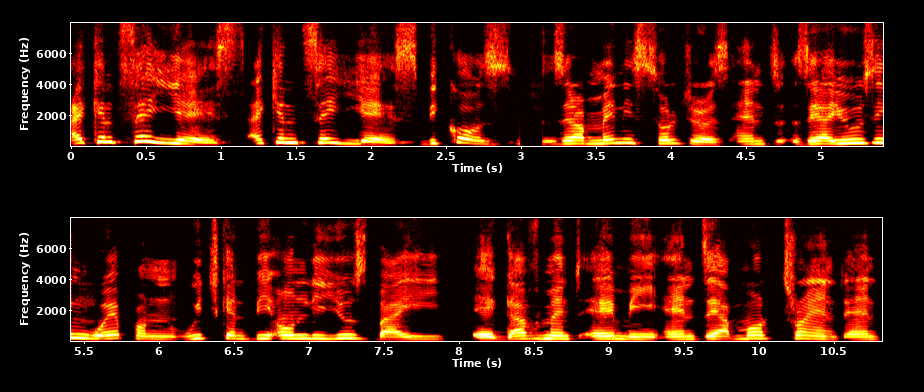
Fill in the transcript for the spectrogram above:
I can say yes. I can say yes because there are many soldiers and they are using weapons which can be only used by a government army and they are more trained and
